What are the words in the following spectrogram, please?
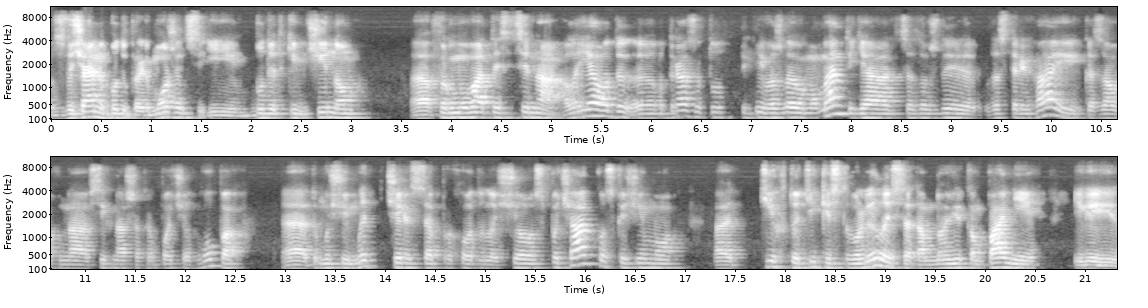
звичайно, буде переможець, і буде таким чином формуватись ціна. Але я од, е, одразу тут такий важливий момент. Я це завжди застерігаю і казав на всіх наших робочих групах, е, тому що і ми через це проходили. Що спочатку, скажімо, е, ті, хто тільки створилися, там нові компанії і,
